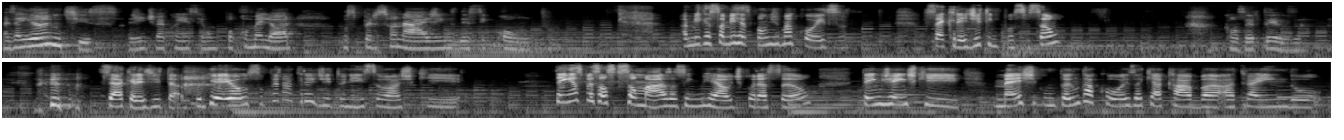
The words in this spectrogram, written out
Mas aí antes, a gente vai conhecer um pouco melhor os personagens desse conto. Amiga, só me responde uma coisa. Você acredita em possessão? Com certeza. Você acredita? Porque eu super acredito nisso. Eu acho que tem as pessoas que são más, assim, real de coração. Tem gente que mexe com tanta coisa que acaba atraindo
